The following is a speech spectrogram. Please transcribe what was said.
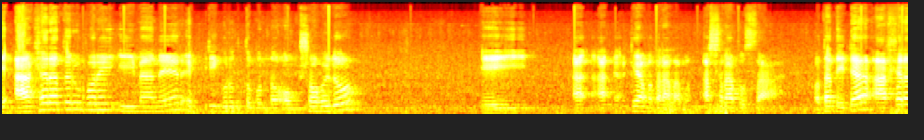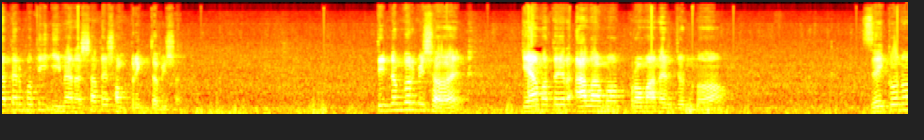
এই আখেরাতের উপরে ইমানের একটি গুরুত্বপূর্ণ অংশ হইল এই কেয়ামতের আলামত, আশরাত অর্থাৎ এটা আখেরাতের প্রতি ইমানের সাথে সম্পৃক্ত বিষয়। তিন নম্বর বিষয় কেয়ামতের আলামত প্রমাণের জন্য যে কোনো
